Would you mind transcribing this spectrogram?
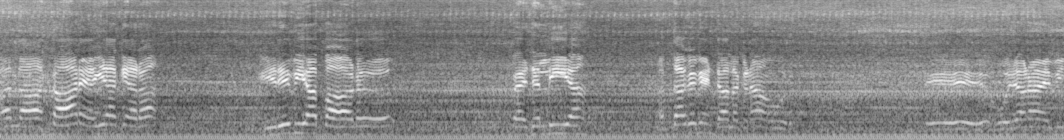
ਆ ਲਾਸਟ ਆ ਰਹਿ ਗਿਆ 11 ਇਹਦੇ ਵੀ ਆ ਪਾੜ ਪੈ ਚੱਲੀ ਆ। ਅੱਧਾ ਕੁ ਘੰਟਾ ਲੱਗਣਾ ਹੋਰ। ਤੇ ਹੋ ਜਾਣਾ ਇਹ ਵੀ।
